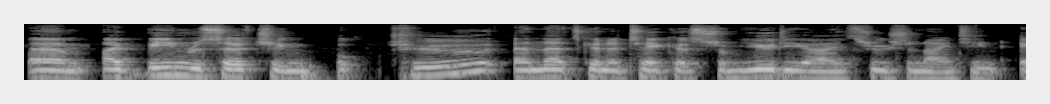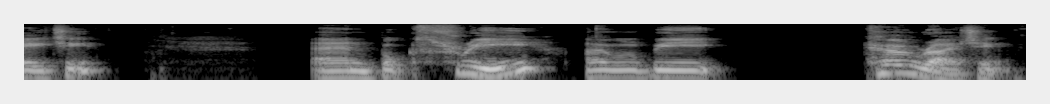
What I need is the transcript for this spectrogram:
Um, I've been researching book two, and that's going to take us from UDI through to 1980. And book three, I will be co writing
